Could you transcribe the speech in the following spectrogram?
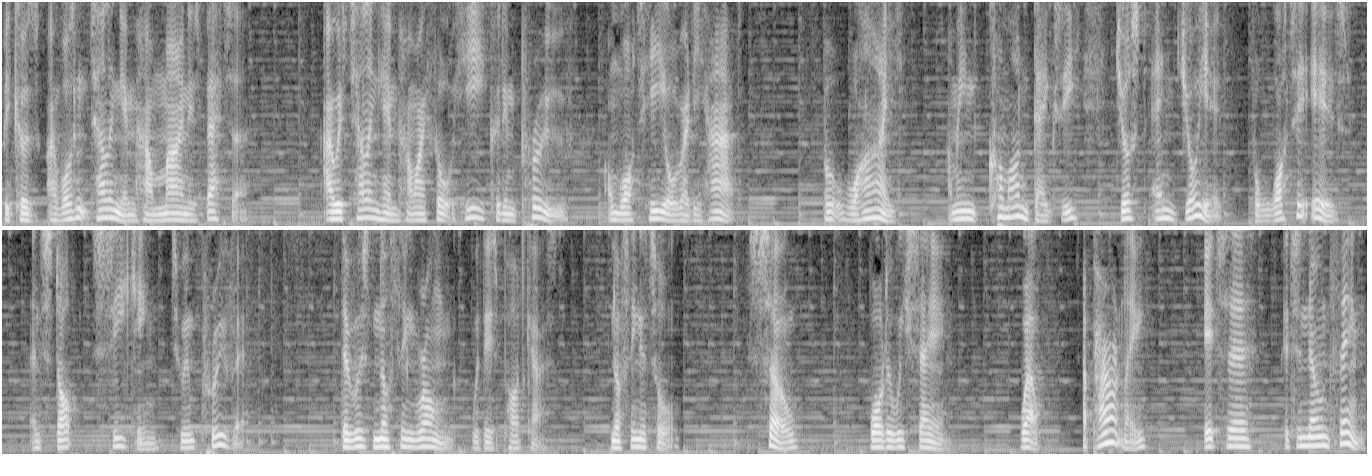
because I wasn't telling him how mine is better. I was telling him how I thought he could improve on what he already had. But why? I mean, come on, Degsy, just enjoy it for what it is and stop seeking to improve it. There was nothing wrong with his podcast, nothing at all. So, what are we saying? Well, apparently, it's a it's a known thing.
